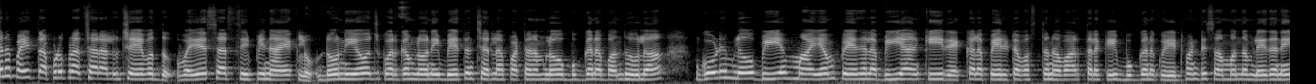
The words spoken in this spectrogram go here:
బుగ్గనపై తప్పుడు ప్రచారాలు చేయవద్దు. వైఎస్ఆర్సీపీ నాయకులు డో నియోజకవర్గంలోని బేతంచెర్ల పట్టణంలో బుగ్గన బంధువుల గూడెంలో బియ్యం మాయం పేదల బియ్యానికి రెక్కల పేరిట వస్తున్న వార్తలకి బుగ్గనకు ఎటువంటి సంబంధం లేదని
